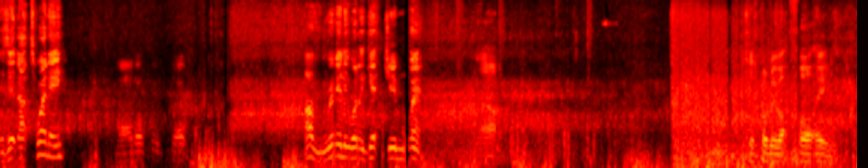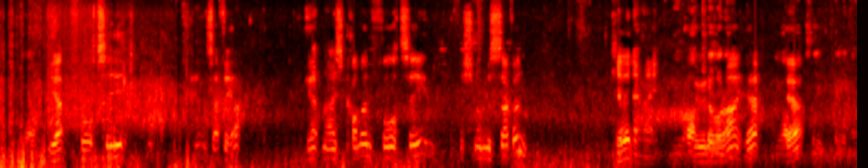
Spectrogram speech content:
Is it that 20? No, I don't think so. I really want to get Jim wet. No. So it's probably about 14. Yeah, 14. Let's have it up. Yeah, nice common. 14. Fish number seven. Killing it, mate. You are Doing all right, yeah. You are Yeah. absolutely killing it.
